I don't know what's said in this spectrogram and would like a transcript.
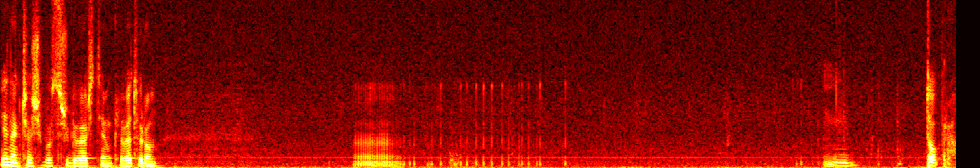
Jednak trzeba się postrzygiwać tym klawiaturą. Ym. Dobra.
